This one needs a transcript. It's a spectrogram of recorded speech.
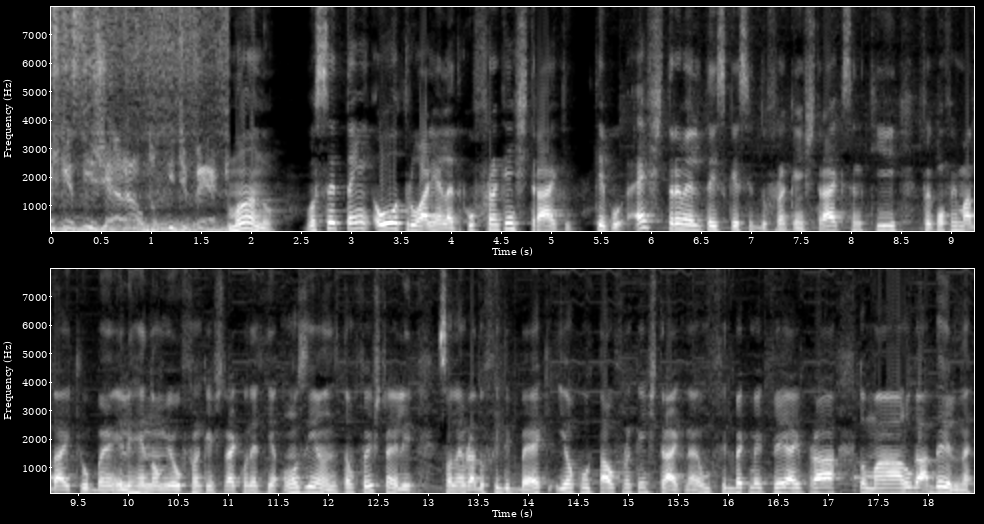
Esqueci geral do feedback. Mano, você tem outro alien elétrico, o Frankenstrike. Tipo, é estranho ele ter esquecido do Frankenstrike, sendo que foi confirmado aí que o Ben, ele renomeou o Frankenstrike quando ele tinha 11 anos. Então foi estranho ele só lembrar do feedback e ocultar o Frankenstrike, né? O feedback meio que veio aí pra tomar lugar dele, né?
